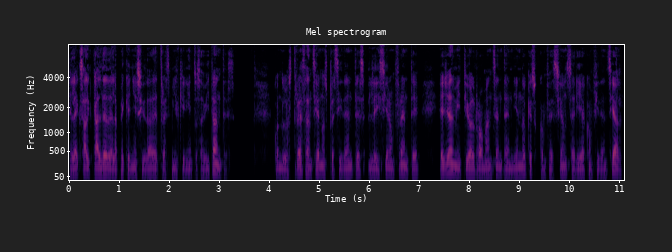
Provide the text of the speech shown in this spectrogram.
el ex alcalde de la pequeña ciudad de 3.500 habitantes. Cuando los tres ancianos presidentes le hicieron frente, ella admitió el romance entendiendo que su confesión sería confidencial.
